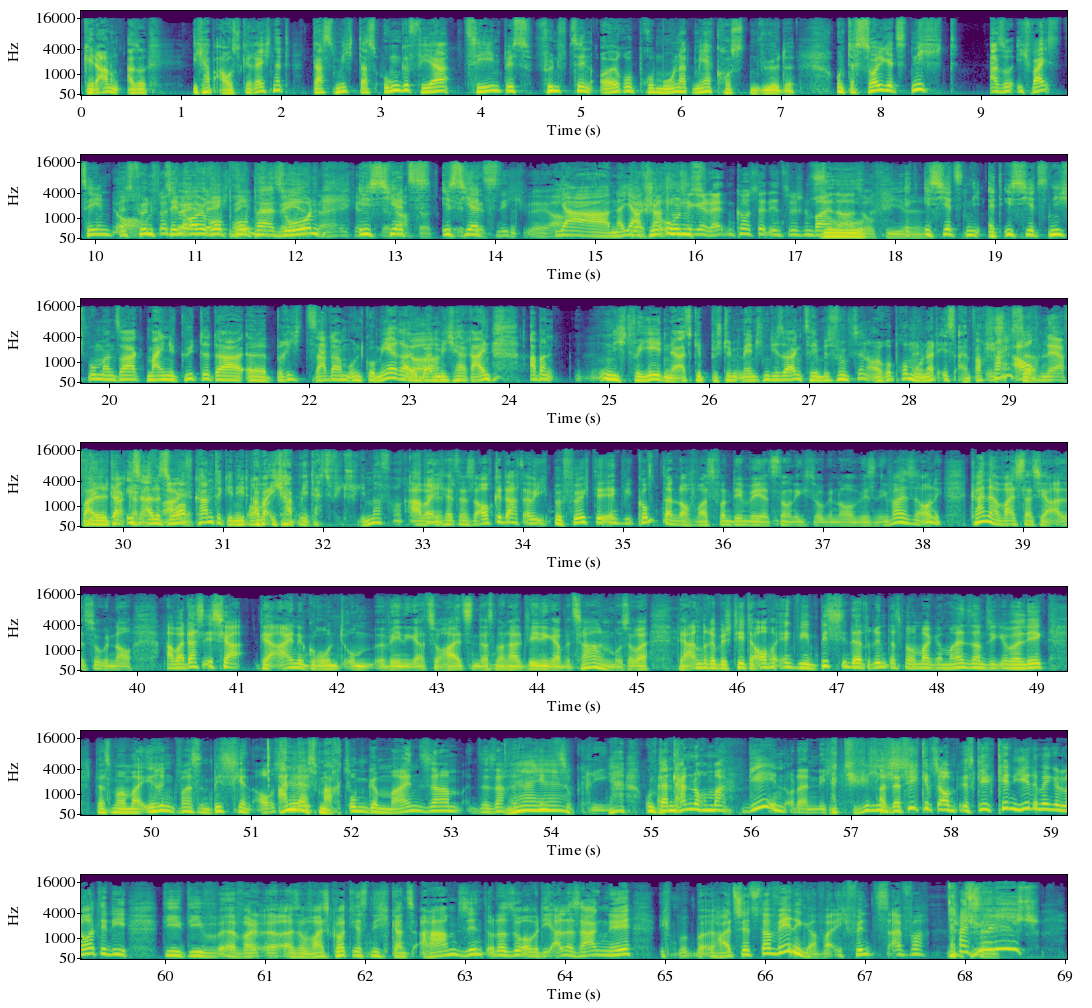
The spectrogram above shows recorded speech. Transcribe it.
keine Ahnung, also ich habe ausgerechnet, dass mich das ungefähr 10 bis 15 Euro pro Monat mehr kosten würde. Und das soll jetzt nicht, also ich weiß, 10 bis das 15 wär jetzt Euro pro. Person ist jetzt, ist jetzt, nicht, äh, ja, naja, Der für uns. Zigaretten kostet inzwischen beinahe so, viel. Es ist jetzt, es ist jetzt nicht, wo man sagt, meine Güte, da äh, bricht Saddam und Gomera Ja. über mich herein, aber nicht für jeden. Ja. Es gibt bestimmt Menschen, die sagen, 10 bis 15 Euro pro Monat ist einfach Ist scheiße. auch nervig, weil da ist alles so Frage. auf Kante genäht. Aber- Aber ich habe mir das viel schlimmer vorgestellt. Aber ich hätte das auch gedacht, aber ich befürchte, irgendwie kommt dann noch was, von dem wir jetzt noch nicht so genau wissen. Ich weiß es auch nicht. Keiner weiß das ja alles so genau. Aber das ist ja der eine Grund, um weniger zu heizen, dass man halt weniger bezahlen muss. Aber der andere besteht ja auch irgendwie ein bisschen da drin, dass man mal gemeinsam sich überlegt, dass man mal irgendwas ein bisschen aushält, Anders macht. um gemeinsam eine Sache Ja, hinzukriegen. Ja, und das dann- kann doch mal gehen, oder nicht? Natürlich. Also natürlich gibt's auch, es gibt, kennen jede Menge Leute, die, die, die, äh, äh, also weiß Gott, jetzt nicht ganz arm sind oder so, aber die alle sagen, nee, ich heiz jetzt da weniger, weil ich finde es einfach scheiße.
